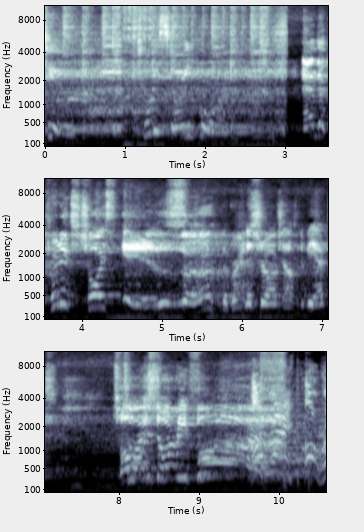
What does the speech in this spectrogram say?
2, Toy Story 4. And the critics' choice is. Uh, The brand is strong. Shout out to the BX. Toy Story 4! All right, all right.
